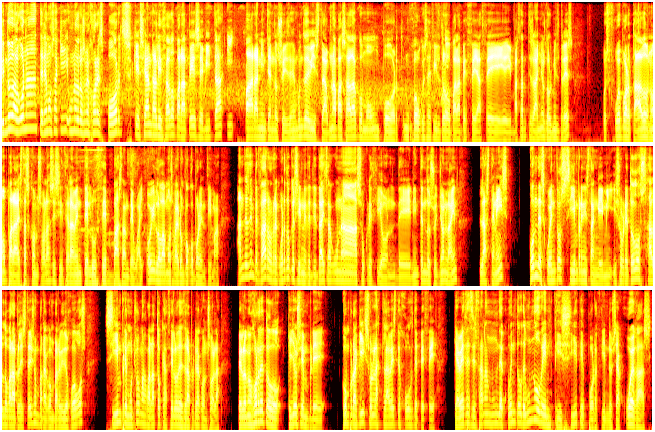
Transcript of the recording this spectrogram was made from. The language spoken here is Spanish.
Sin duda alguna, tenemos aquí uno de los mejores ports que se han realizado para PS Vita y para Nintendo Switch. Desde mi punto de vista, una pasada como un port, un juego que se filtró para PC hace bastantes años, 2003, pues fue portado, ¿no? Para estas consolas y sinceramente luce bastante guay. Hoy lo vamos a ver un poco por encima. Antes de empezar, os recuerdo que si necesitáis alguna suscripción de Nintendo Switch Online, las tenéis con descuentos siempre en Instant Gaming y sobre todo saldo para PlayStation para comprar videojuegos, siempre mucho más barato que hacerlo desde la propia consola. Pero lo mejor de todo, que yo siempre compro aquí, son las claves de juegos de PC, que a veces están en un descuento de un 97%. O sea, juegas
